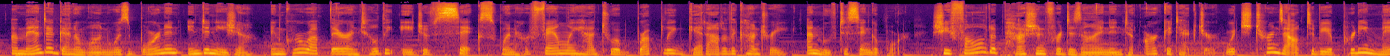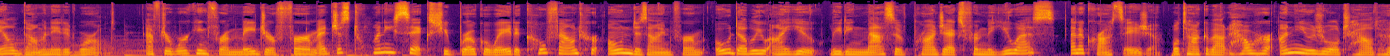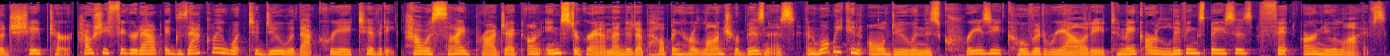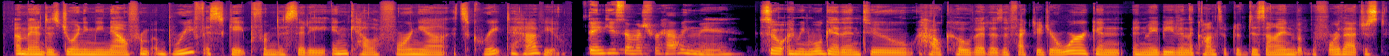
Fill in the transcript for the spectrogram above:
Amanda Gunawan was born in Indonesia and grew up there until the age of six when her family had to abruptly get out of the country and move to Singapore. She followed a passion for design into architecture, which turns out to be a pretty male dominated world. After working for a major firm at just 26, she broke away to co found her own design firm, OWIU, leading massive projects from the US and across Asia. We'll talk about how her unusual childhood shaped her, how she figured out exactly what to do with that creativity, how a side project on Instagram ended up helping her launch her business, and what we can all do in this crazy COVID reality to make our living spaces fit our new lives. Amanda's joining me now from a brief escape from the city in California. It's great to have you. Thank you so much for having me. So, I mean, we'll get into how COVID has affected your work and and maybe even the concept of design, but before that, just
